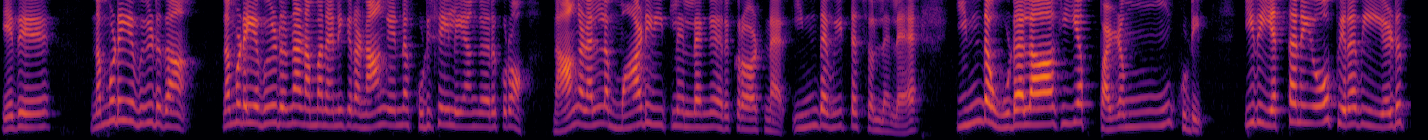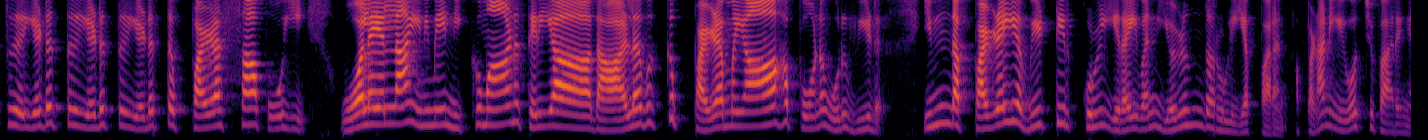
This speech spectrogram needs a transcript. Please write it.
எது? நம்முடைய வீடு தான் நம்முடைய வீடுன்னா நம்ம நினைக்கிறோம் நாங்கள் என்ன குடிசையில் அங்கே இருக்கிறோம்? நாங்கள் நல்ல மாடி வீட்டில் இல்லைங்க இருக்கிறோம் இந்த வீட்டை சொல்லலை. இந்த உடலாகிய பழம் குடி. இது எத்தனையோ பிறவி எடுத்து எடுத்து எடுத்து எடுத்து பழசா போய் ஓலையெல்லாம் இனிமே நிற்குமான்னு தெரியாத அளவுக்கு பழமையாக போன ஒரு வீடு. இந்த பழைய வீட்டிற்குள் இறைவன் எழுந்தருளிய பரன். அப்படின்னா நீங்க யோசிச்சு பாருங்க.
